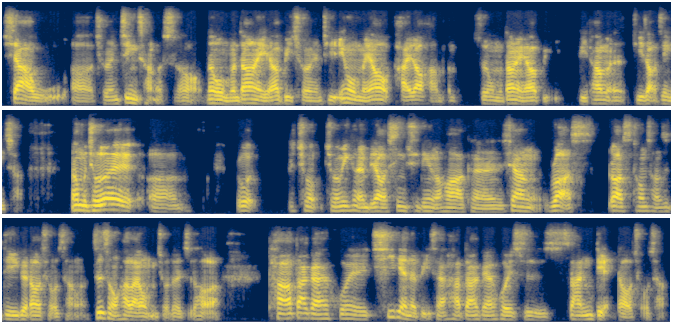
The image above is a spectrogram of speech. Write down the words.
下午呃球员进场的时候，那我们当然也要比球员提，因为我们要拍到他们，所以我们当然也要比比他们提早进场。那我们球队呃如果球球迷可能比较有兴趣听的话，可能像 Russ，Russ 通常是第一个到球场了。自从他来我们球队之后啊，他大概会七点的比赛，他大概会是三点到球场，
